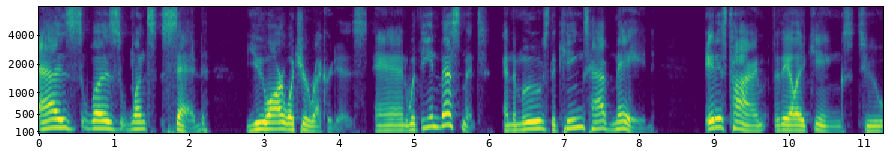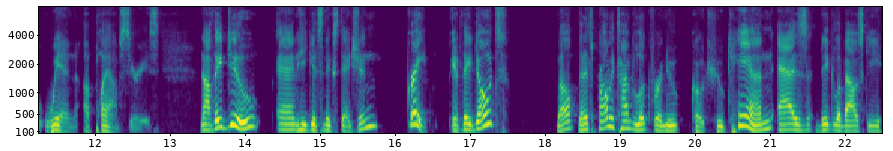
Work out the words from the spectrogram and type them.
as was once said, you are what your record is. And with the investment and the moves the Kings have made, it is time for the LA Kings to win a playoff series. Now, if they do and he gets an extension, great. If they don't, well, then it's probably time to look for a new coach who can, as Big Lebowski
